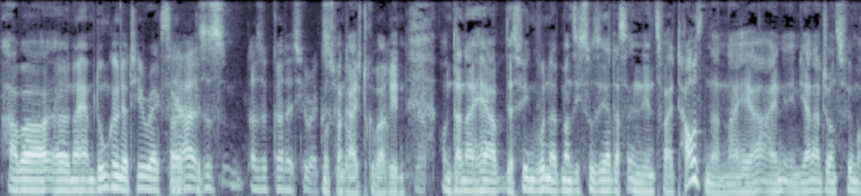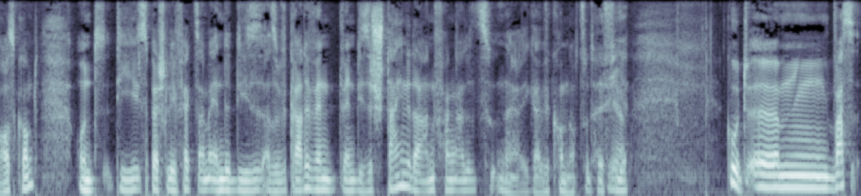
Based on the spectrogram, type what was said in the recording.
aber äh, nachher im Dunkeln der T-Rex Ja, halt es ist, also gerade der T-Rex. muss man genau. gar nicht drüber reden. Ja. Und dann nachher, deswegen wundert man sich so sehr, dass in den 2000ern nachher ein Indiana Jones Film rauskommt und die Special Effects am Ende dieses, also gerade wenn, wenn diese Steine da anfangen alle zu, naja, egal, wir kommen noch zu Teil 4. Ja. Gut, ähm, was,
